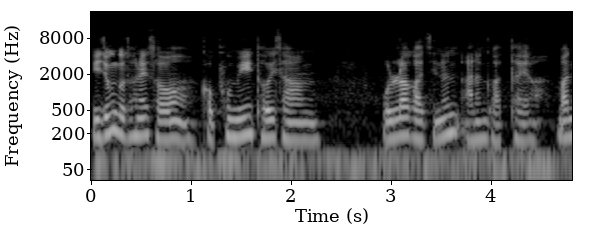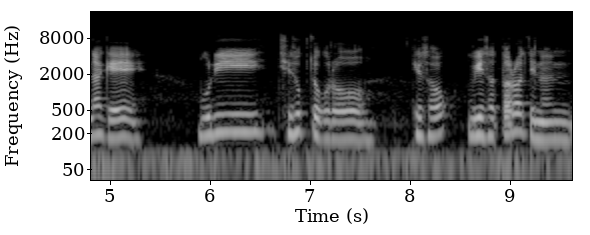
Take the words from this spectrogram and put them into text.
이 정도 선에서 거품이 더 이상 올라가지는 않은 것 같아요. 만약에 물이 지속적으로 계속 위에서 떨어지는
